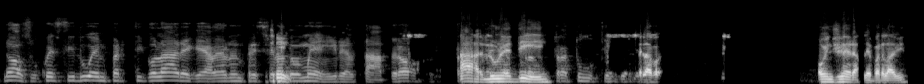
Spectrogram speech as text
No, su questi due in particolare che avevano impressionato sì. me in realtà, però... Ah, lunedì? Tra, tra tutti. La... O in generale parlavi?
